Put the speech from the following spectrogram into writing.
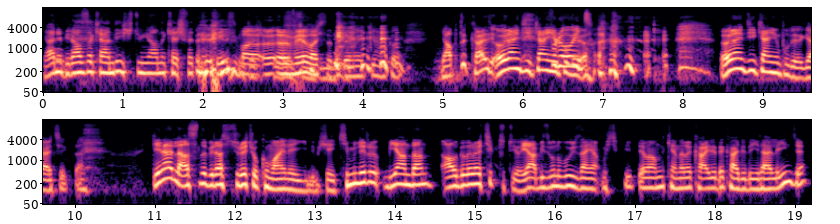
Yani biraz da kendi iç dünyanı keşfetmek değil ö- övmeye başladı demek ki bu konu. Yaptık kardeşim. Öğrenciyken yapılıyor. Öğrenciyken yapılıyor gerçekten. Genelde aslında biraz süreç okumayla ilgili bir şey. Kimileri bir yandan algıları açık tutuyor. Ya biz bunu bu yüzden yapmıştık deyip devamlı kenara kaydede kaydede ilerleyince.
